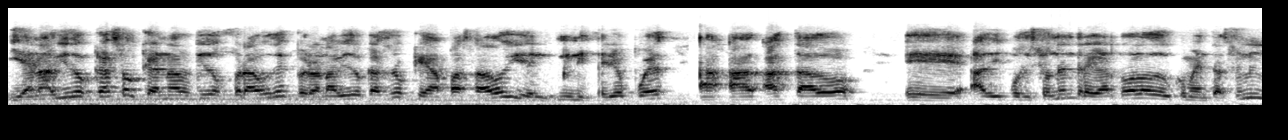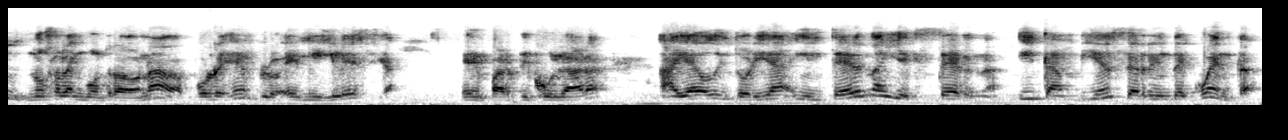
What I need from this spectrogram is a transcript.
Y han habido casos que han habido fraudes, pero han habido casos que han pasado y el ministerio pues ha, ha estado eh, a disposición de entregar toda la documentación y no se le ha encontrado nada. Por ejemplo, en mi iglesia en particular hay auditoría interna y externa y también se rinde cuenta.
